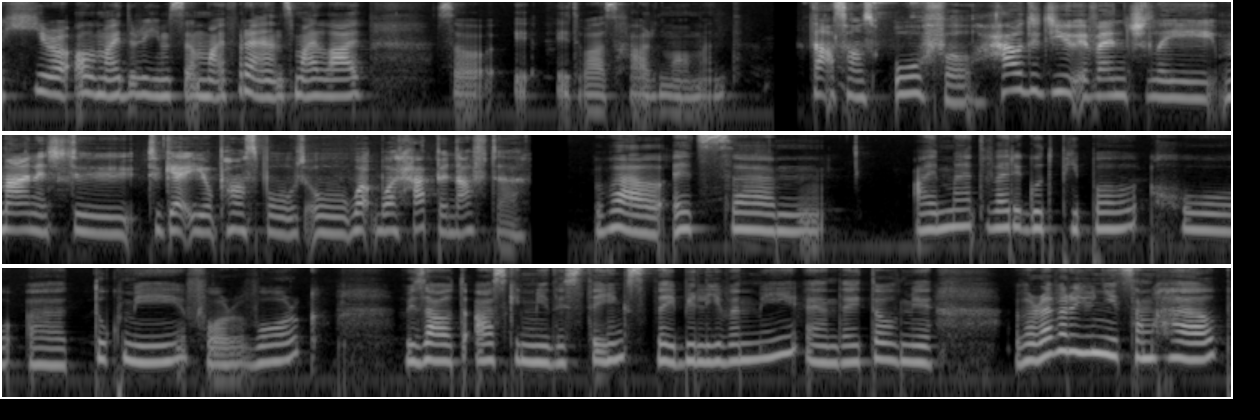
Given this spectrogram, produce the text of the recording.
hear all my dreams and my friends, my life. So it, it was hard moment. That sounds awful. How did you eventually manage to to get your passport, or what what happened after? Well, it's um, I met very good people who uh, took me for work without asking me these things. They believe in me and they told me, wherever you need some help,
